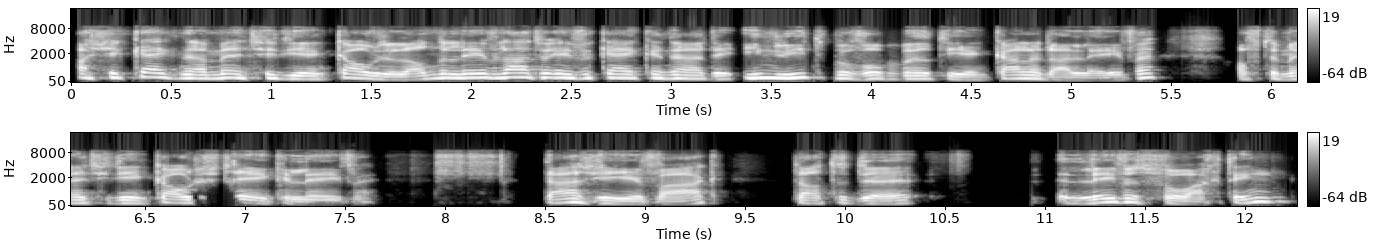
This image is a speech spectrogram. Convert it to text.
Als je kijkt naar mensen die in koude landen leven, laten we even kijken naar de Inuit bijvoorbeeld die in Canada leven, of de mensen die in koude streken leven. Daar zie je vaak dat de levensverwachting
